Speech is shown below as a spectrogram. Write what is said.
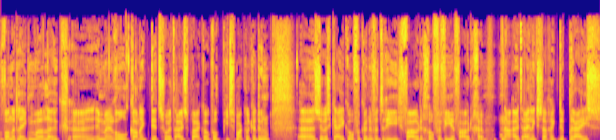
Van het leek me wel leuk. Uh, in mijn rol kan ik dit soort uitspraken ook wel iets makkelijker doen. Zullen we eens kijken of we kunnen verdrievoudigen of verviervoudigen? Nou, uiteindelijk zag ik de prijs.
